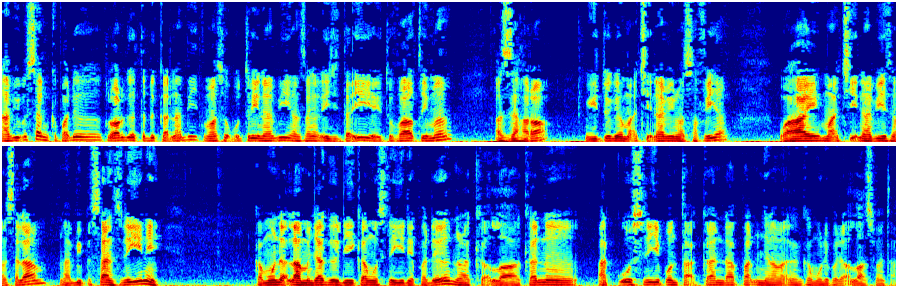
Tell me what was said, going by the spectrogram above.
Nabi pesan kepada keluarga terdekat Nabi termasuk puteri Nabi yang sangat dicintai iaitu Fatimah Az-Zahra. Begitu juga makcik Nabi Safiyah wahai makcik Nabi SAW Nabi pesan sendiri ni kamu naklah menjaga diri kamu sendiri daripada neraka Allah kerana aku sendiri pun takkan dapat menyelamatkan kamu daripada Allah SWT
